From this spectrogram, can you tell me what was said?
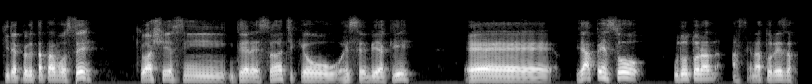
queria perguntar para você, que eu achei assim interessante, que eu recebi aqui, é, já pensou o doutor assim, Natureza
